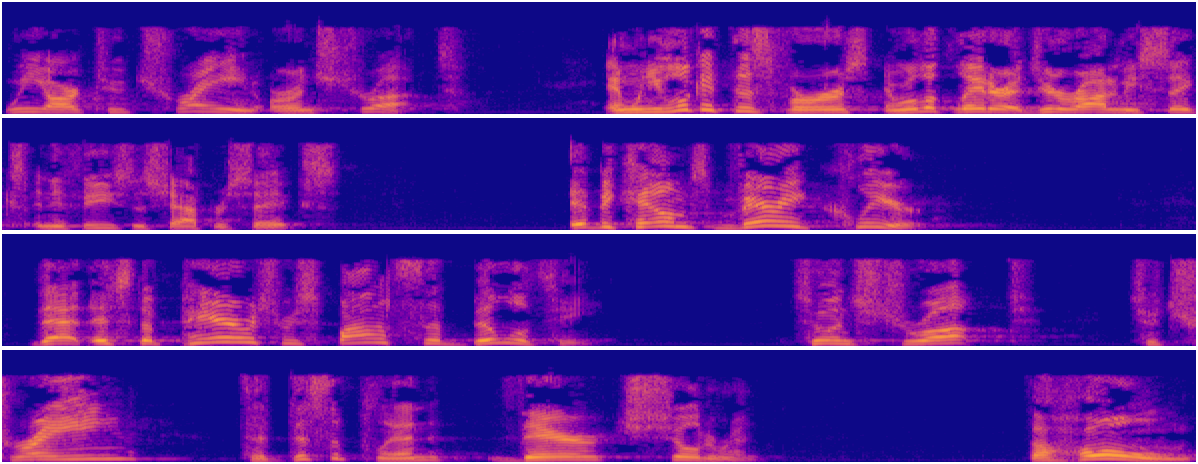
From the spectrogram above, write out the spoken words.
We are to train or instruct. And when you look at this verse, and we'll look later at Deuteronomy 6 and Ephesians chapter 6, it becomes very clear that it's the parent's responsibility to instruct, to train, to discipline their children. The home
